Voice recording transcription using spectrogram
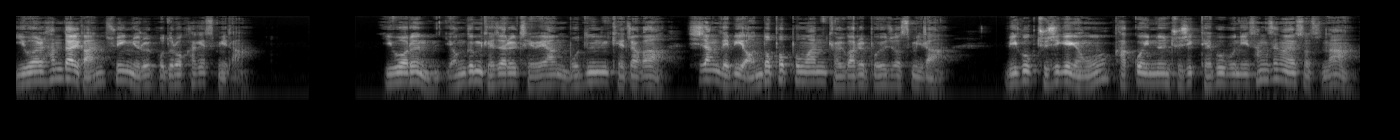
2월 한 달간 수익률을 보도록 하겠습니다. 2월은 연금 계좌를 제외한 모든 계좌가 시장 대비 언더퍼폼한 결과를 보여주었습니다. 미국 주식의 경우 갖고 있는 주식 대부분이 상승하였었으나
